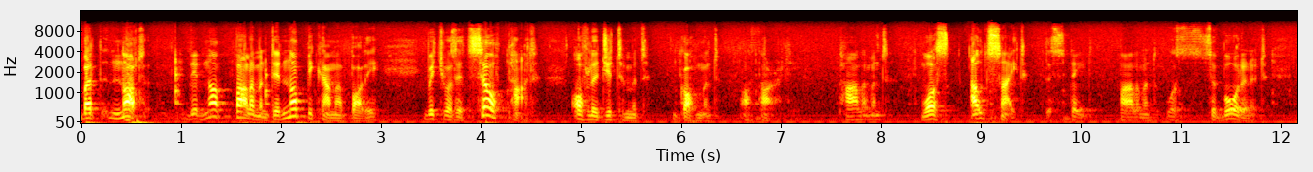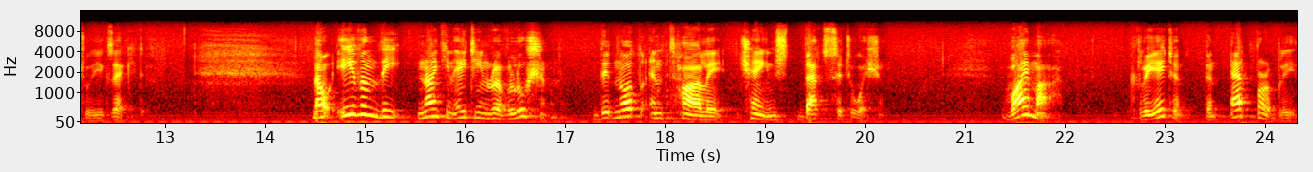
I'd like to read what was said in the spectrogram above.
but not did not Parliament did not become a body which was itself part of legitimate government authority. Parliament was outside the state. Parliament was subordinate to the executive. Now, even the 1918 revolution did not entirely change that situation. Weimar created an admirably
